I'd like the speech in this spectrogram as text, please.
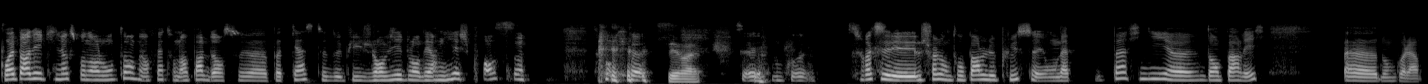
pourrait parler d'Equinox pendant longtemps, mais en fait, on en parle dans ce euh, podcast depuis janvier de l'an dernier, je pense. Euh, C'est vrai. donc, euh, je crois que c'est le cheval dont on parle le plus et on n'a pas fini euh, d'en parler. Euh, donc voilà,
